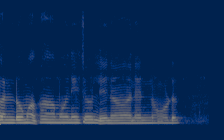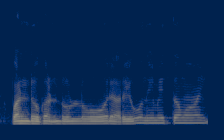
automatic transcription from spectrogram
കണ്ടു മഹാമുനി ചൊല്ലിനാൻ എന്നോട്. പണ്ടു കണ്ടുള്ളോരറിവു നിമിത്തമായി.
